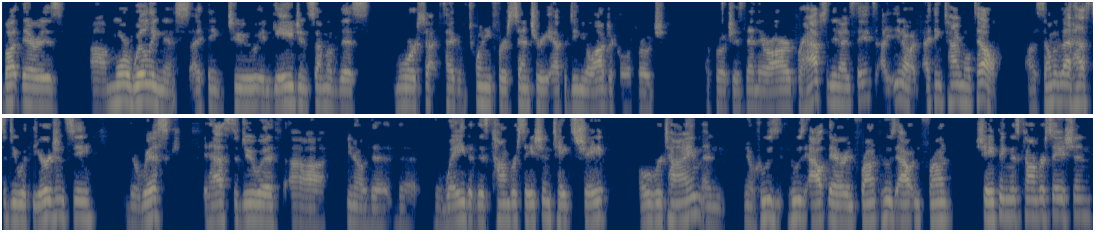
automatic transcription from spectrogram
but there is uh, more willingness, I think, to engage in some of this more type of 21st century epidemiological approach approaches than there are perhaps in the United States. I, you know, I think time will tell. Uh, some of that has to do with the urgency, the risk. It has to do with uh, you know the, the the way that this conversation takes shape over time, and you know who's who's out there in front, who's out in front shaping this conversation.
